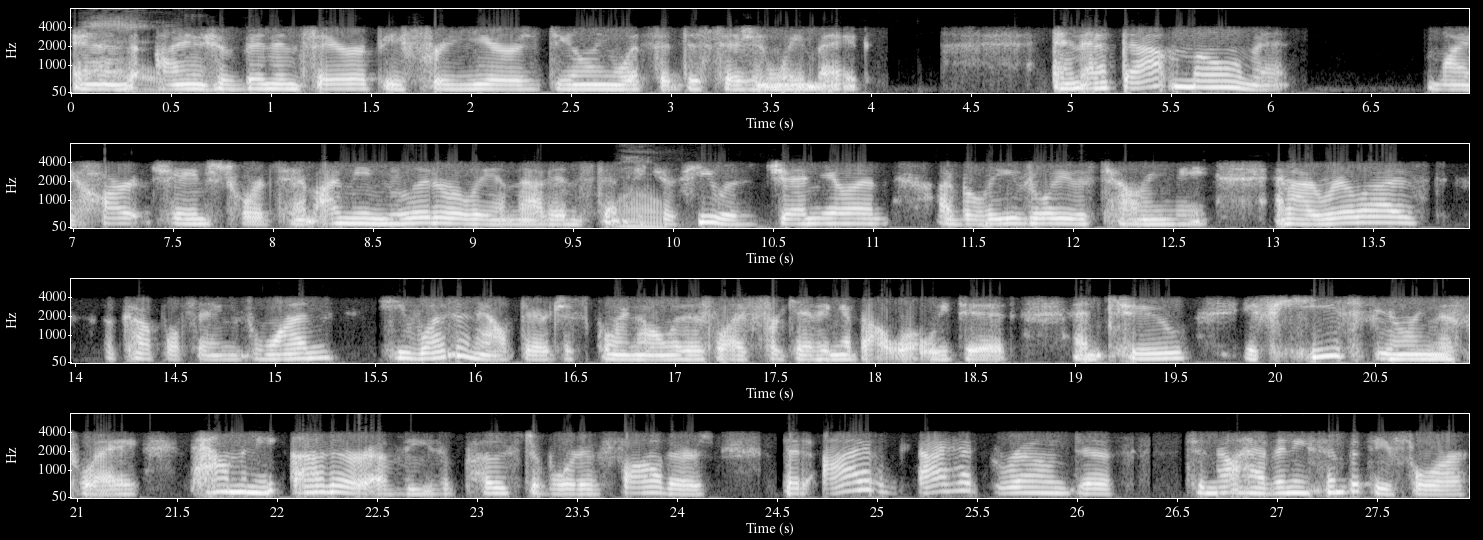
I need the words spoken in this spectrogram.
And Wow. I have been in therapy for years dealing with the decision we made. And at that moment, my heart changed towards him. I mean, literally in that instant, Wow. because he was genuine. I believed what he was telling me. And I realized a couple things. One, he wasn't out there just going on with his life, forgetting about what we did. And two, if he's feeling this way, how many other of these post abortive fathers that I I had grown to to not have any sympathy for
